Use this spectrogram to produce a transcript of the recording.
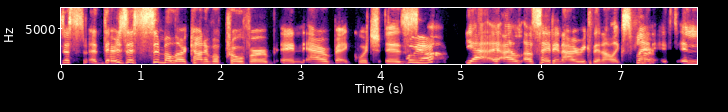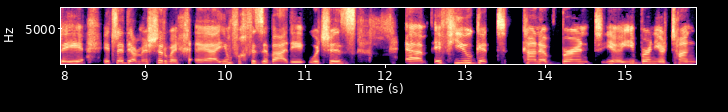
Just uh, there's a similar kind of a proverb in Arabic, which is oh yeah yeah I'll, I'll say it in Arabic then I'll explain it اللي يتلدع من الشربة ينفخ في الزبادي which is um, if you get kind of burnt, you, know, you burn your tongue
